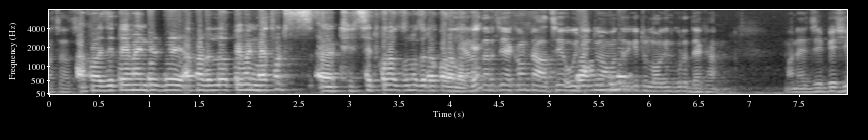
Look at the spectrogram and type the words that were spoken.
আচ্ছা আচ্ছা। আপনার যে পেমেন্টের যে আপনার হলো পেমেন্ট মেথড সেট করার জন্য যেটা করা লাগে। তার যে অ্যাকাউন্টটা আছে ওইটা একটু আমাদেরকে একটু লগ ইন করে দেখান। মানে যে বেশি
